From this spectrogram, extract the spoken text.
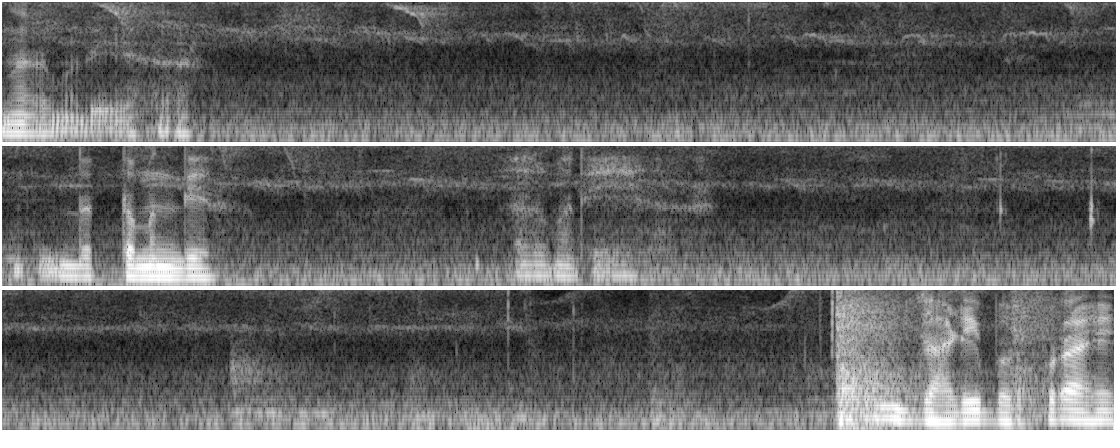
नर्मदे ह. दत्त मंदिर. नर्मदे झाडी भरपूर आहे.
